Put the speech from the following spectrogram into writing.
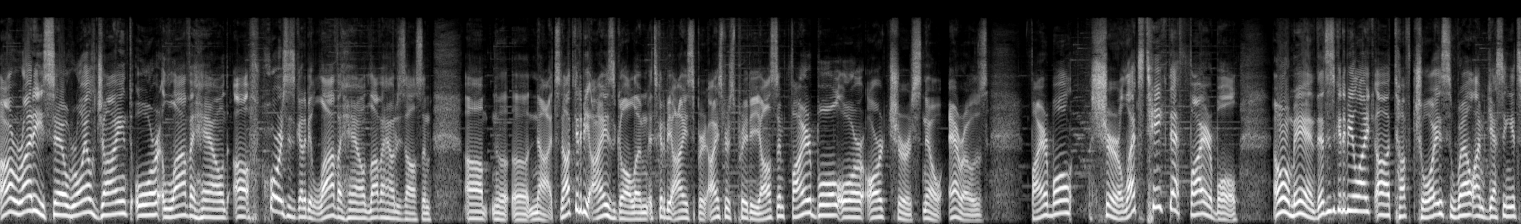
Alrighty, so Royal Giant or Lava Hound. Uh, of course, it's going to be Lava Hound. Lava Hound is awesome. Um, uh, uh, no, it's not to be Ice Golem. It's to be Ice Spirit. Ice Spirit's pretty awesome. Fireball or Archer? No, arrows. Fireball? Sure, let's take that Fireball. Oh man, this is to be like a tough choice. Well, I'm guessing it's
